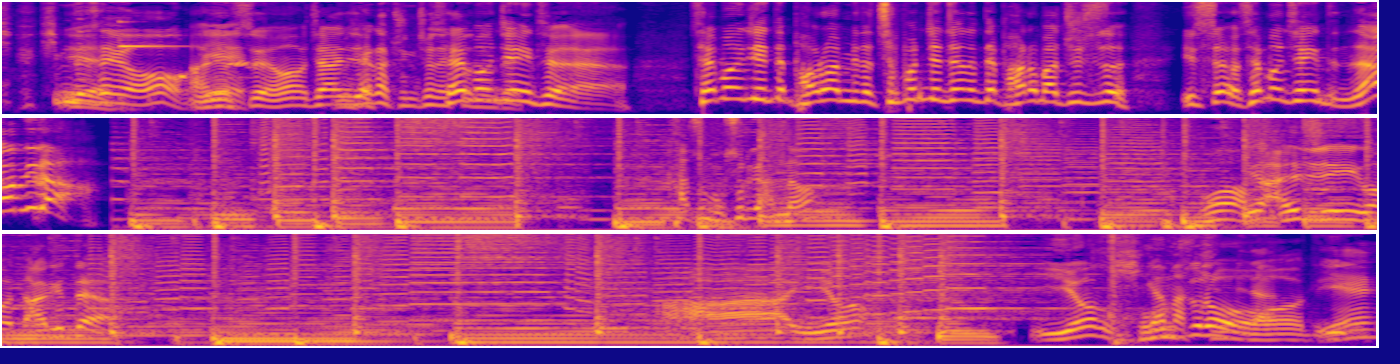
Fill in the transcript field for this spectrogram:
힘내세요. 예, 아니었어요. 예. 자, 이제 해가 중천에 세 번째. 힌트. 세 번째 힌트 바로 합니다. 첫 번째 전화 때 바로 맞출 수 있어요. 세 번째 힌트 나옵니다! 가수 목소리가 안 나와? 와. 이거 알지? 이거 나겠다. 아, 이 형. 이 형. 막힙니다. 예.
